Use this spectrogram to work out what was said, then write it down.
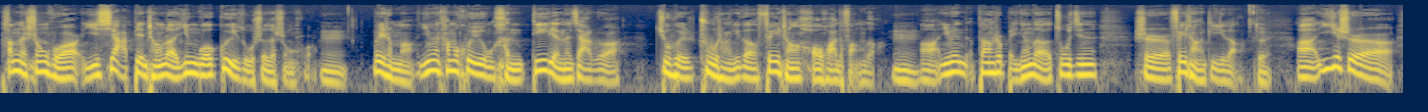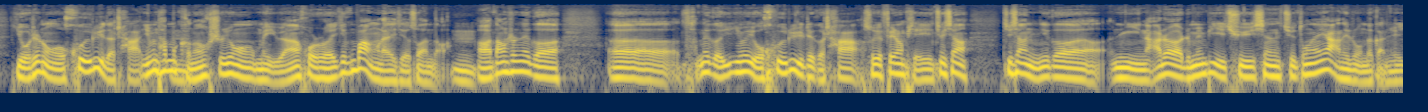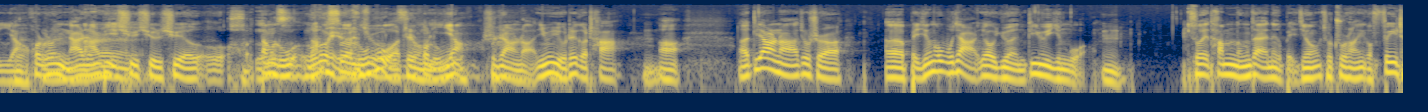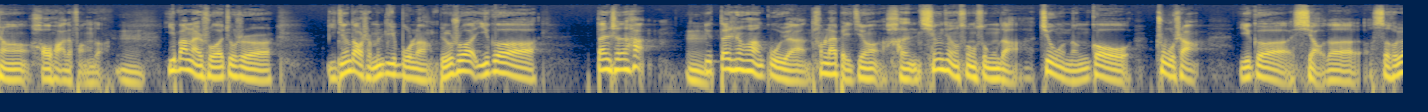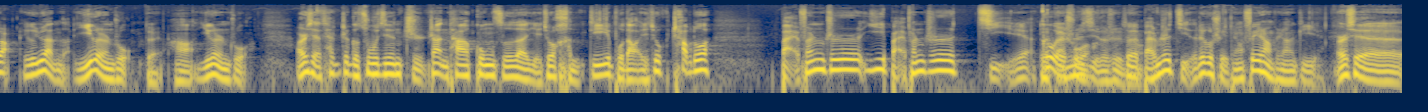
他们的生活一下变成了英国贵族式的生活。嗯为什么？因为他们会用很低廉的价格，就会住上一个非常豪华的房子嗯啊！因为当时北京的租金是非常低的。对。啊，一是有这种汇率的差，因为他们可能是用美元或者说英镑来结算的。嗯啊，当时那个呃，那个因为有汇率这个差，所以非常便宜，就像就像你那个你拿着人民币去现在去东南亚那种的感觉一样，或者说你拿人民币去去去呃当卢俄罗斯的卢布这种一样，是这样的，因为有这个差嗯啊。呃，第二呢，就是呃，北京的物价要远低于英国，嗯所以他们能在那个北京就住上一个非常豪华的房子。嗯一般来说，就是已经到什么地步呢？比如说一个单身汉，嗯一单身汉雇员，他们来北京很轻轻松松的就能够住上一个小的四合院，一个院子，一个人住。对啊，一个人住，而且他这个租金只占他工资的也就很低，不到，也就差不多百分之一、百分之几对个位数百分之几的水平对，百分之几的这个水平非常非常低。而且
